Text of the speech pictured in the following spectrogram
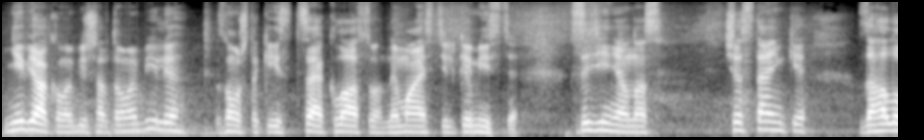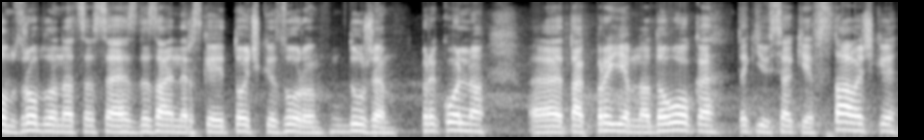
ні в якому більш автомобілі, знову ж таки, із С класу немає стільки місця. Сидіння у нас чистенькі. Загалом зроблено це все з дизайнерської точки зору дуже прикольно, е, так приємно до ока. Такі всякі вставочки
